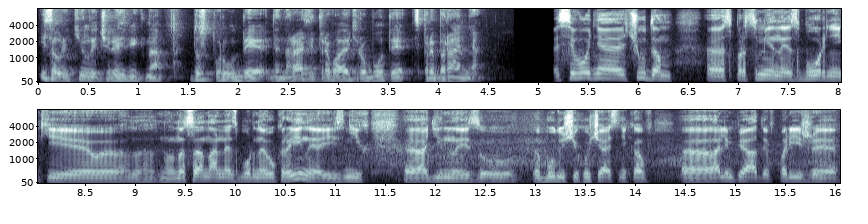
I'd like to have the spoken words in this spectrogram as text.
і залетіли через вікна до споруди, де наразі тривають роботи з прибирання. Сегодня чудом э, спортсмены-сборники э, ну, национальной сборной Украины, а из них э, один из э, будущих участников э, Олимпиады в Париже,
